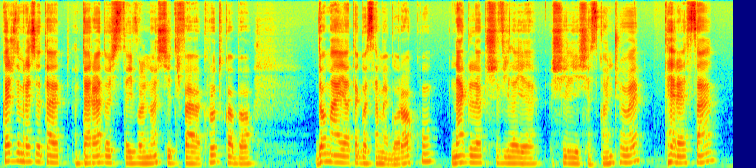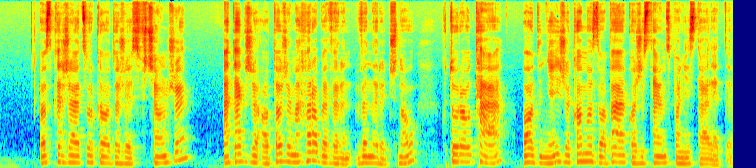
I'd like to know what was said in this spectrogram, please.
W każdym razie ta, ta radość z tej wolności trwała krótko, bo do maja tego samego roku nagle przywileje Shili się skończyły. Teresa oskarżała córkę o to, że jest w ciąży, a także o to, że ma chorobę wen- weneryczną, którą ta od niej rzekomo złapała korzystając po niej z toalety.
